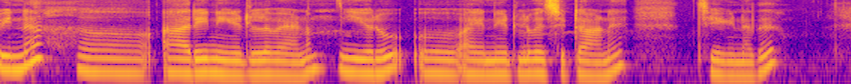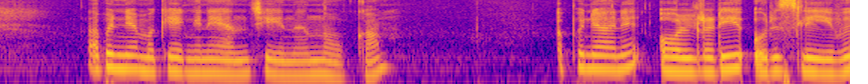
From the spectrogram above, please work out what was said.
പിന്നെ ആരി നീഡിൽ വേണം. ഈ ഒരു അയൺ നീഡിൽ വെച്ചിട്ടാണ് ചെയ്യണത് അപ്പം ഇനി നമുക്ക് എങ്ങനെയാണ് ചെയ്യുന്നതെന്ന് നോക്കാം. അപ്പോൾ ഞാൻ ഓൾറെഡി ഒരു സ്ലീവ്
